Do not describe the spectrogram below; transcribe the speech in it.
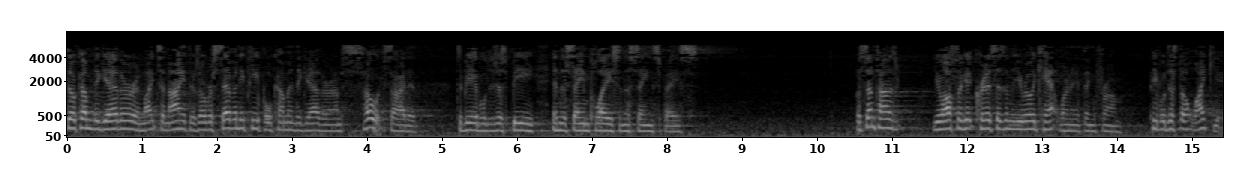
still come together. And like tonight, there's over 70 people coming together, and I'm so excited to be able to just be in the same place, in the same space. But sometimes you also get criticism that you really can't learn anything from. People just don't like you.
